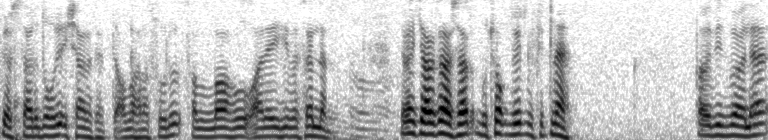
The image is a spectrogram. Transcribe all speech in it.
gösterdi, doğuyu işaret etti. Allah Resulü sallallahu aleyhi ve sellem. Demek ki arkadaşlar bu çok büyük bir fitne. Tabi biz böyle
